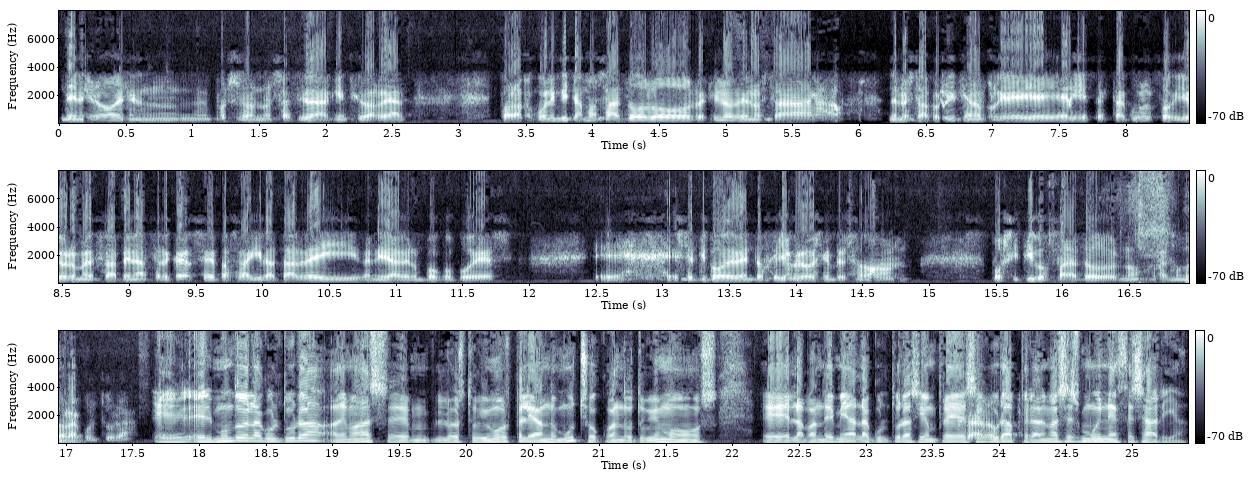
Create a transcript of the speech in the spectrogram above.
enero en, pues en nuestra ciudad, aquí en Ciudad Real por lo cual invitamos a todos los vecinos de nuestra de nuestra provincia, ¿no? porque hay espectáculos, porque yo creo que merece la pena acercarse, pasar aquí la tarde y venir a ver un poco, pues, eh, este tipo de eventos que yo creo que siempre son positivos para todos, ¿no? Al mundo de la cultura. El, mundo de la cultura, además, eh, lo estuvimos peleando mucho cuando tuvimos eh, la pandemia. La cultura siempre es segura, pero además es muy necesaria.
